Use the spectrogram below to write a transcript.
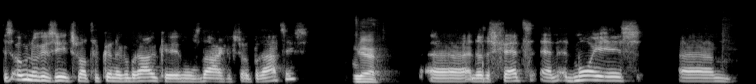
Het is ook nog eens iets wat we kunnen gebruiken in onze dagelijkse operaties. Ja. Uh, dat is vet. En het mooie is, um,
